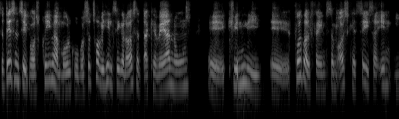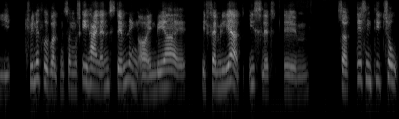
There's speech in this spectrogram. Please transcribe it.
Så det er sådan set vores primære målgruppe. Og så tror vi helt sikkert også, at der kan være nogle øh, kvindelige øh, fodboldfans, som også kan se sig ind i kvindefodbolden, som måske har en anden stemning og en mere øh, et familiært islet. Øh, så det er sådan de to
